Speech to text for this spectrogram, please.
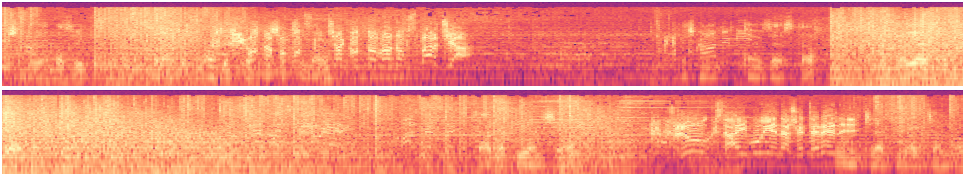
potrzebuję? Chyba zwykle. Chociaż może Piechota też mi się przydał. pomocnicza gotowa do wsparcia! Weźmy ten zestaw. No jestem idiotą. Zagapiłem się. Wróg zajmuje nasze tereny! Klepi oddzielno.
